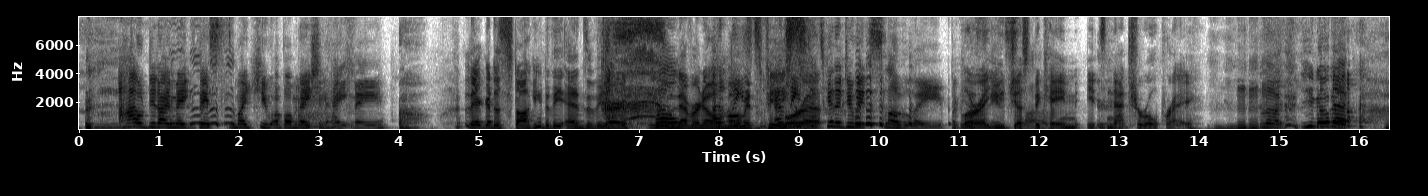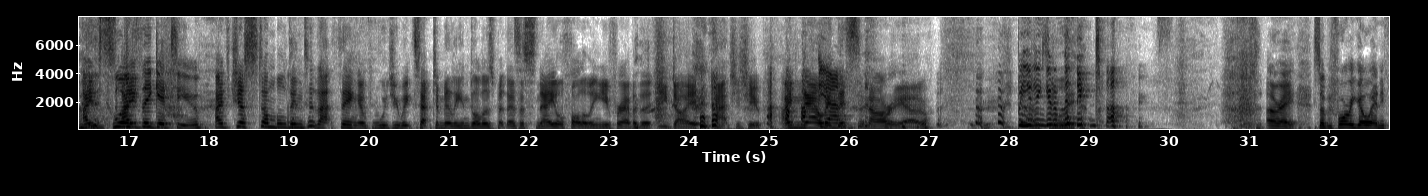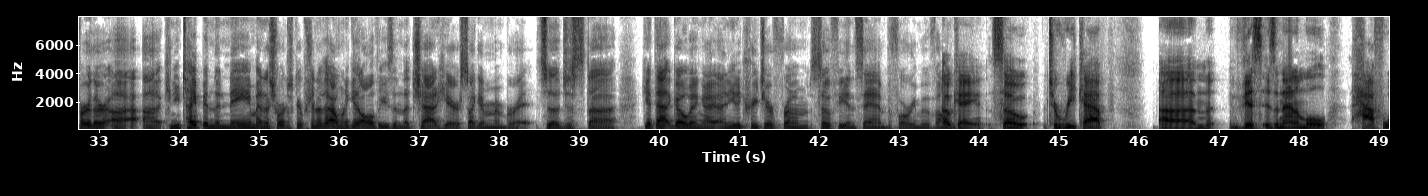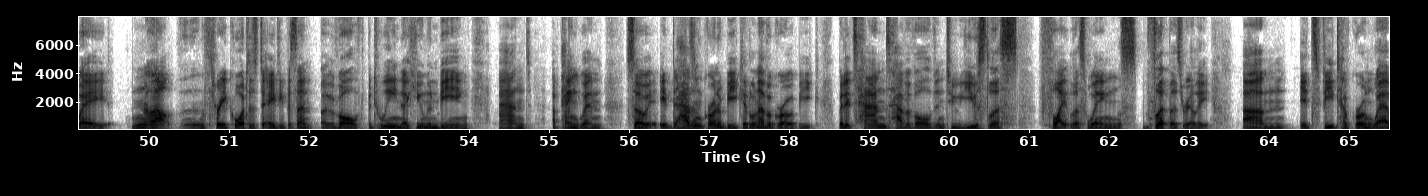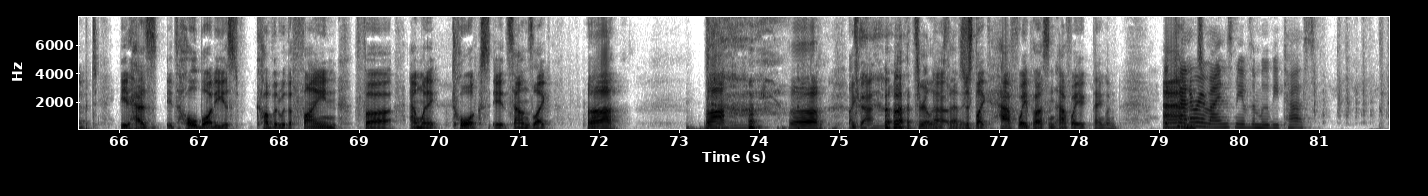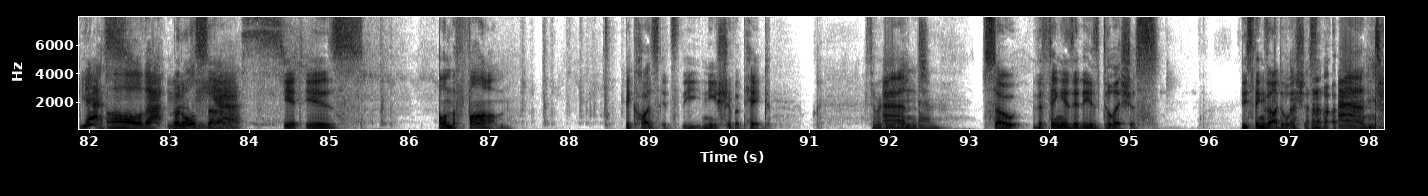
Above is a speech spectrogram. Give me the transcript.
How did I make this my cute abomination hate me? They're gonna stalk you to the ends of the earth. Well, You'll never know a moment's least, peace. At least Laura- it's gonna do it slowly. because Laura, you just slow. became its natural prey. Look, you know that. I've, Once I've, they get to you. I've just stumbled into that thing of would you accept a million dollars, but there's a snail following you forever that you die if it catches you. I'm now Yeah. in this scenario. But you didn't get a million dollars. All right. So before we go any further, uh, uh, can you type in the name and a short description of it? I want to get all these in the chat here so I can remember it. So just uh, get that going. I, I need a creature from Sophie and Sam before we move on. Okay, so to recap, um, this is an animal halfway, well, three quarters to 80% evolved between a human being and a penguin. So it, it hasn't grown a beak, it'll never grow a beak, but its hands have evolved into useless, flightless wings, flippers really. Um, its feet have grown webbed. It has its whole body is covered with a fine fur, and when it talks, it sounds like ah, ah, ah, like that. That's really Uh, upsetting. it's just like halfway person, halfway penguin. It kind of reminds me of the movie Tusk. yes. Oh, that movie. But also- yes. It is on the farm because it's the niche of a pig. So we're gonna And- eat them. So the thing is, it is delicious. These things are delicious, and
